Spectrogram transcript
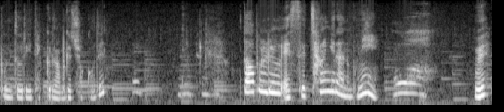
분들이 댓글을 남겨주셨거든? WS 창이라는 분이 우와. 왜?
